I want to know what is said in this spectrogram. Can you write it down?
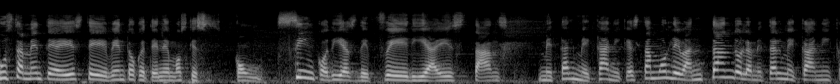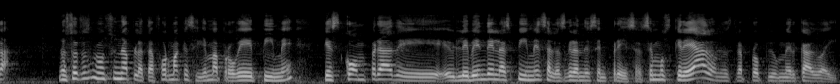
justamente a este evento que tenemos, que es con cinco días de feria, stands, metal mecánica. Estamos levantando la metal mecánica. Nosotros tenemos una plataforma que se llama Provee Pyme, que es compra de, le venden las pymes a las grandes empresas. Hemos creado nuestro propio mercado ahí.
